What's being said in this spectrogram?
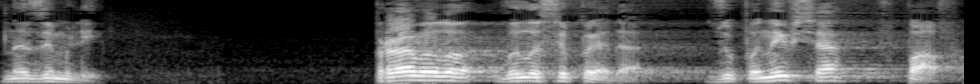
на землі. Правило велосипеда. Зупинився, впав.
